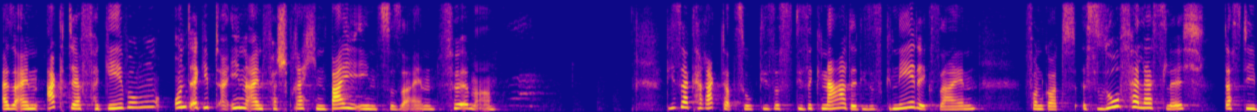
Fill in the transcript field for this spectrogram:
also einen Akt der Vergebung und er gibt ihnen ein Versprechen, bei ihnen zu sein, für immer. Dieser Charakterzug, dieses, diese Gnade, dieses Gnädigsein von Gott ist so verlässlich, dass die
